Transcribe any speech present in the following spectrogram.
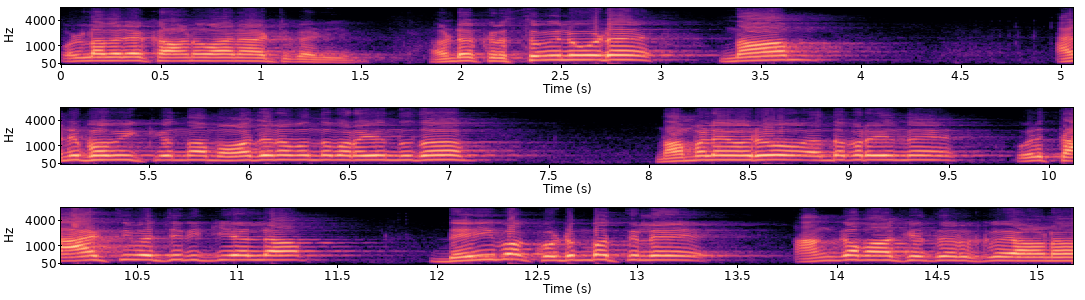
ഉള്ളവരെ കാണുവാനായിട്ട് കഴിയും. അതുകൊണ്ട് ക്രിസ്തുവിലൂടെ നാം അനുഭവിക്കുന്ന മോചനമെന്ന് പറയുന്നത് നമ്മളെ ഒരു എന്താ പറയുന്നത് ഒരു താഴ്ത്തി വച്ചിരിക്കുകയല്ല ദൈവ കുടുംബത്തിലെ അംഗമാക്കി തീർക്കുകയാണ്.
